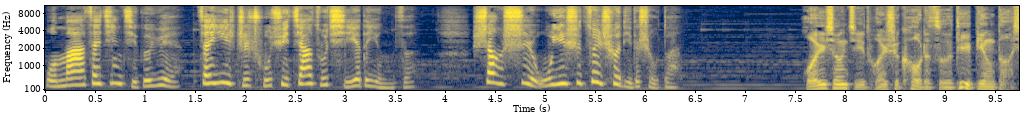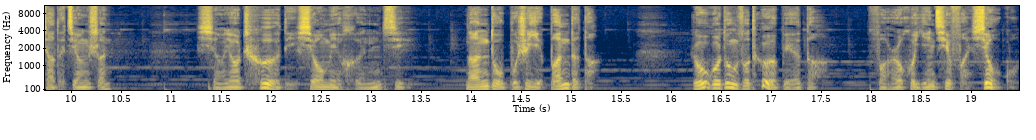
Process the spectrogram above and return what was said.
我妈在近几个月在一直除去家族企业的影子，上市无疑是最彻底的手段。怀香集团是靠着子弟兵打下的江山，想要彻底消灭痕迹，难度不是一般的大。如果动作特别大，反而会引起反效果。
